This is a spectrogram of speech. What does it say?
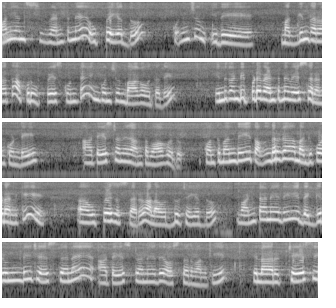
ఆనియన్స్ వెంటనే ఉప్పు వేయొద్దు. కొంచెం ఇది మగ్గిన తర్వాత అప్పుడు ఉప్పు వేసుకుంటే ఇంకొంచెం బాగా అవుతుంది. ఎందుకంటే ఇప్పుడే వెంటనే వేస్తారనుకోండి ఆ టేస్ట్ అనేది అంత బాగోదు. కొంతమంది తొందరగా మగ్గిపోవడానికి ఉప్పు వేసేస్తారు. అలా వద్దు చేయొద్దు వంట అనేది దగ్గరుండి చేస్తేనే ఆ టేస్ట్ అనేది వస్తుంది మనకి. ఇలా చేసి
